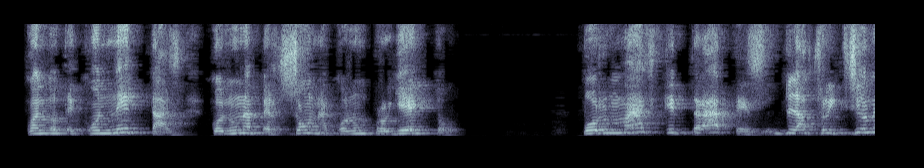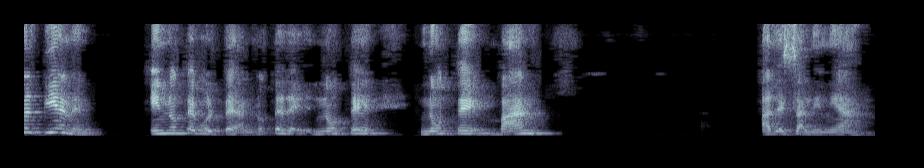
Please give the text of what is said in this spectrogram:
cuando te conectas con una persona, con un proyecto, por más que trates, las fricciones vienen y no te golpean, no te, no te, no te van a desalinear.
